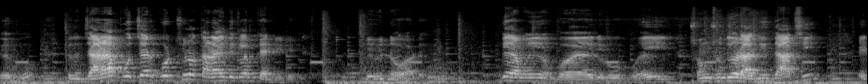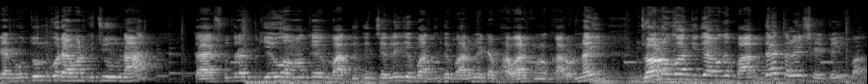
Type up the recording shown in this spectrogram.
দেখবো কিন্তু যারা প্রচার করছিল তারাই দেখলাম ক্যান্ডিডেট বিভিন্ন ওয়ার্ডে যে আমি এই সংসদীয় রাজনীতিতে আছি এটা নতুন করে আমার কিছু না তা সুতরাং কেউ আমাকে বাদ দিতে চাইলে যে বাদ দিতে পারবে এটা ভাবার কোনো কারণ নাই জনগণ যদি আমাকে বাদ দেয় তাহলে সেটাই বাদ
